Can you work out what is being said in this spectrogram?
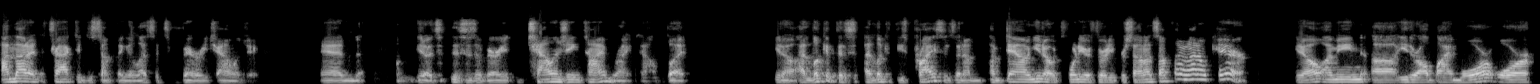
I'm not attracted to something unless it's very challenging, and um, you know, this is a very challenging time right now. But you know, I look at this, I look at these prices, and I'm I'm down, you know, twenty or thirty percent on something, and I don't care. You know, I mean, uh, either I'll buy more or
